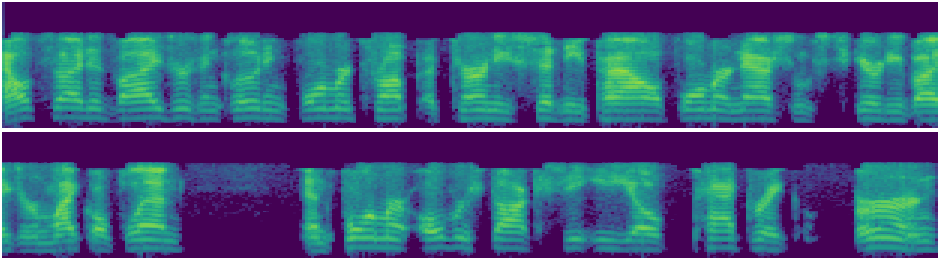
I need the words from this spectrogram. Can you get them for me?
Outside advisors, including former Trump attorney Sidney Powell, former National Security Advisor Michael Flynn, and former Overstock CEO Patrick Byrne,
